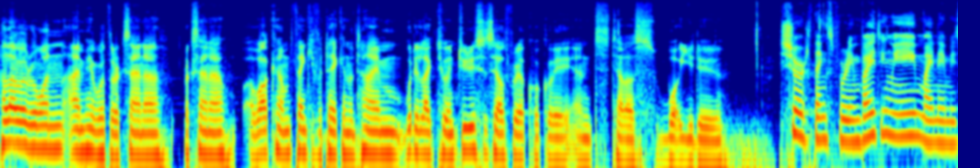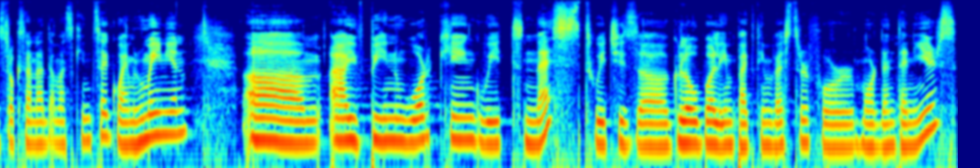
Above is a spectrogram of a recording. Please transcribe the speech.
Hello, everyone. I'm here with Roxana. Roxana, welcome. Thank you for taking the time. Would you like to introduce yourself real quickly and tell us what you do? Sure. Thanks for inviting me. My name is Roxana Damaschin-Țecu. I'm Romanian. Um, I've been working with NESsT, which is a global impact investor for more than 10 years.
